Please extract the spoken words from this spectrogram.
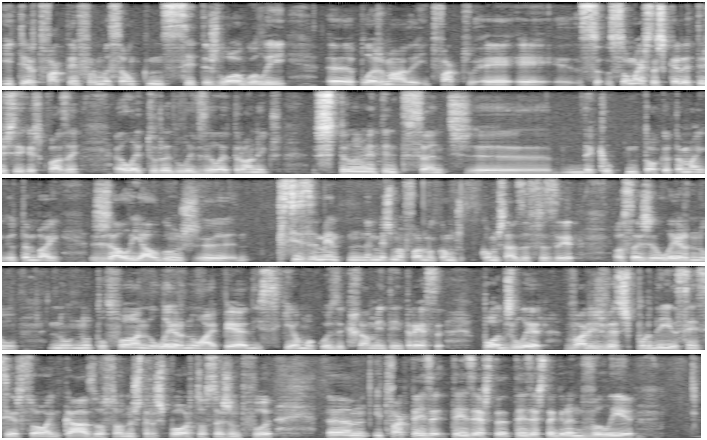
e ter de facto a informação que necessitas logo ali uh, plasmada e de facto é, é, são estas características que fazem a leitura de livros eletrónicos extremamente interessantes uh, daquilo que me toca eu também eu também já li alguns uh, precisamente na mesma forma como, como estás a fazer ou seja ler no, no, no, telefone, ler no iPad, isso que é uma coisa que realmente interessa. Podes ler várias vezes por dia sem ser só em casa ou só nos transportes, ou seja onde for um, e de facto tens, tens, esta, tens esta grande valia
